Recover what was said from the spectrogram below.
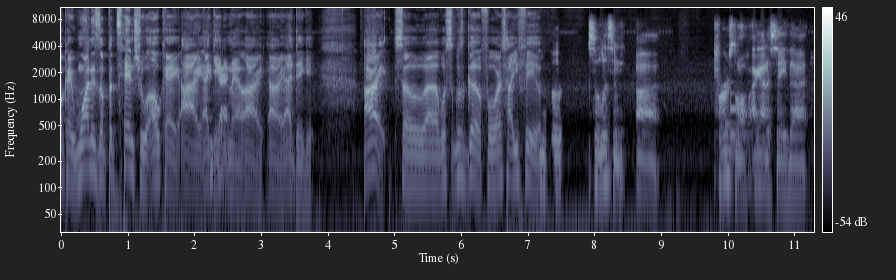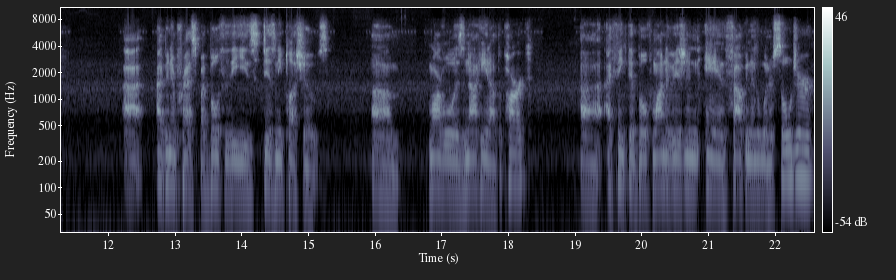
okay. One is a potential. Okay, all right, I get it now. All right, all right, I dig it. All right, so uh, what's what's good for us? How you feel? So, so listen, uh, first off, I gotta say that uh, I've been impressed by both of these Disney Plus shows. Um, Marvel is knocking it out the park. Uh, I think that both WandaVision and Falcon and the Winter Soldier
